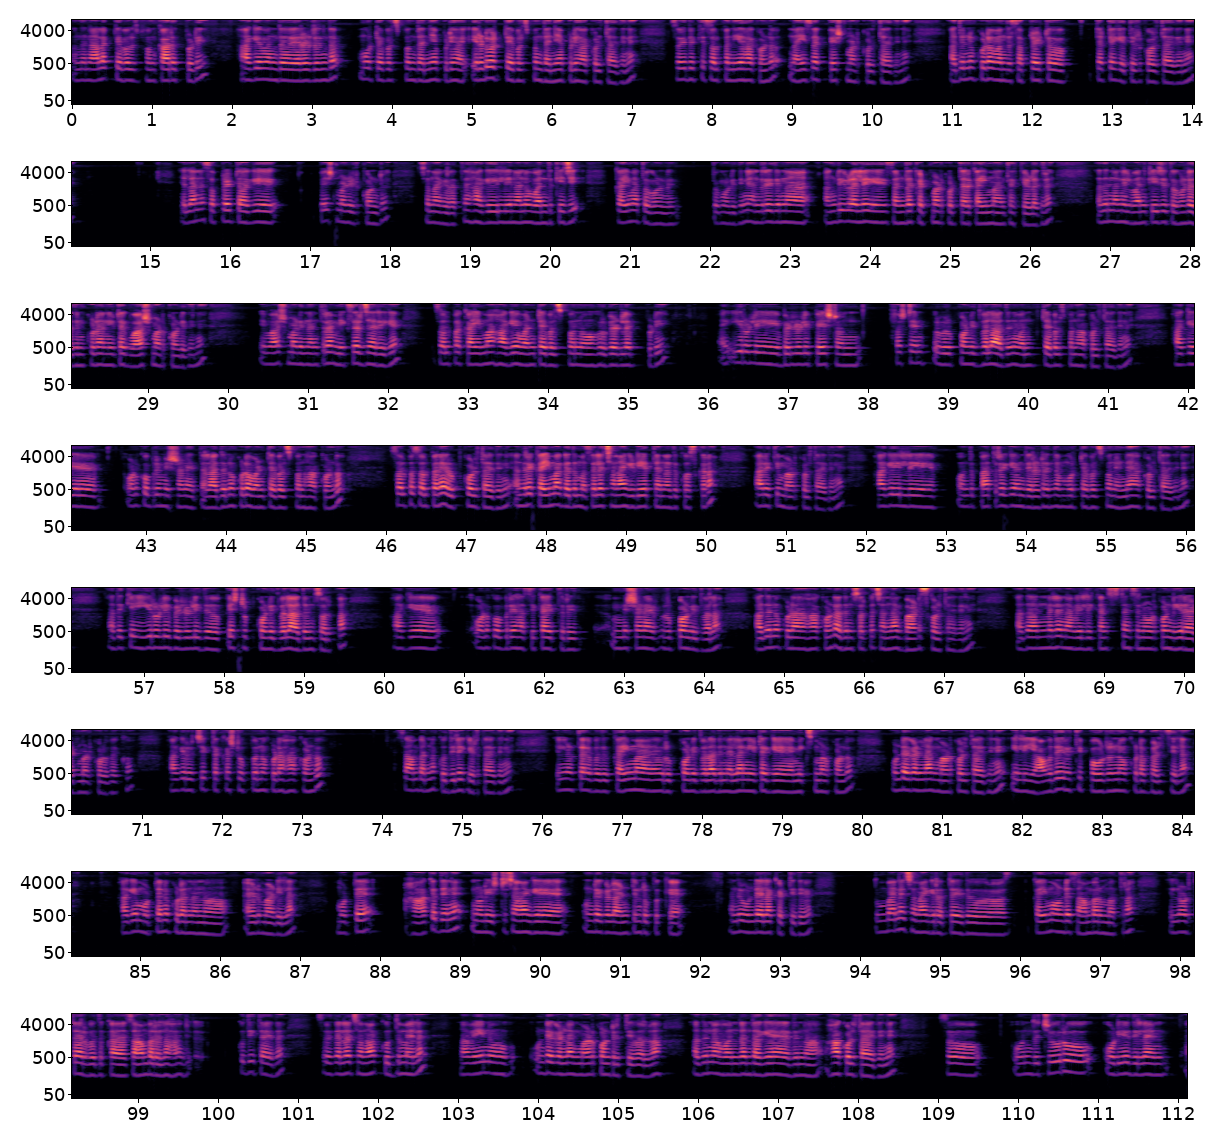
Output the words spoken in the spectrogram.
ಒಂದು ನಾಲ್ಕು ಟೇಬಲ್ ಸ್ಪೂನ್ ಖಾರದ ಪುಡಿ, ಹಾಗೆ ಒಂದು ಎರಡರಿಂದ ಮೂರು ಟೇಬಲ್ ಸ್ಪೂನ್ ಧನಿಯಾ ಪುಡಿ ಹಾ, ಎರಡೂವರೆ ಟೇಬಲ್ ಸ್ಪೂನ್ ಧನಿಯಾ ಪುಡಿ ಹಾಕ್ಕೊಳ್ತಾ ಇದ್ದೀನಿ. ಸೊ, ಇದಕ್ಕೆ ಸ್ವಲ್ಪ ನೀರು ಹಾಕ್ಕೊಂಡು ನೈಸಾಗಿ ಪೇಸ್ಟ್ ಮಾಡ್ಕೊಳ್ತಾ ಇದ್ದೀನಿ. ಅದನ್ನು ಕೂಡ ಒಂದು ಸಪ್ರೇಟು ತಟ್ಟೆಗೆ ಎತ್ತಿಟ್ಕೊಳ್ತಾ ಇದ್ದೀನಿ. ಎಲ್ಲನೂ ಸಪ್ರೇಟಾಗಿ ಪೇಸ್ಟ್ ಮಾಡಿ ಇಟ್ಕೊಂಡ್ರೆ ಚೆನ್ನಾಗಿರುತ್ತೆ. ಹಾಗೆ ಇಲ್ಲಿ ನಾನು ಒಂದು ಕೆ ಜಿ ಕೈಮಾ ತೊಗೊಂಡು, ತೊಗೊಂಡಿದ್ದೀನಿ. ಅಂದರೆ ಇದನ್ನು ಅಂಗಡಿಗಳಲ್ಲಿ ಸಣ್ಣದಾಗಿ ಕಟ್ ಮಾಡಿಕೊಡ್ತಾರೆ ಕೈಮಾ ಅಂತ ಕೇಳಿದ್ರೆ. ಅದನ್ನು ನಾನು ಇಲ್ಲಿ ಒನ್ ಕೆ ಜಿ ತೊಗೊಂಡು ಅದನ್ನು ಕೂಡ ನೀಟಾಗಿ ವಾಶ್ ಮಾಡ್ಕೊಂಡಿದ್ದೀನಿ. ಈ ವಾಶ್ ಮಾಡಿದ ನಂತರ ಮಿಕ್ಸರ್ ಜಾರಿಗೆ ಸ್ವಲ್ಪ ಕೈಮಾ ಹಾಗೆ ಒನ್ ಟೇಬಲ್ ಸ್ಪೂನು ಹುರ್ಗಡ್ಲೆ ಪುಡಿ ಈರುಳ್ಳಿ, ಬೆಳ್ಳುಳ್ಳಿ ಪೇಸ್ಟ್ ಒಂದು ಫಸ್ಟ್ ಏನು ರುಬ್ಕೊಂಡಿದ್ವಲ್ಲ ಅದನ್ನು ಒಂದು ಟೇಬಲ್ ಸ್ಪೂನ್ ಹಾಕ್ಕೊಳ್ತಾ ಇದ್ದೀನಿ. ಹಾಗೆ ಒಣಕೊಬ್ಬರಿ ಮಿಶ್ರಣ ಇತ್ತಲ್ಲ ಅದನ್ನು ಕೂಡ ಒನ್ ಟೇಬಲ್ ಸ್ಪೂನ್ ಹಾಕ್ಕೊಂಡು ಸ್ವಲ್ಪ ಸ್ವಲ್ಪನೇ ರುಬ್ಕೊಳ್ತಾ ಇದ್ದೀನಿ. ಅಂದರೆ ಕೈಮಾಗ ಅದು ಮಸಾಲೆ ಚೆನ್ನಾಗಿ ಹಿಡಿಯುತ್ತೆ ಅನ್ನೋದಕ್ಕೋಸ್ಕರ ಆ ರೀತಿ ಮಾಡ್ಕೊಳ್ತಾ ಇದ್ದೀನಿ. ಹಾಗೆ ಇಲ್ಲಿ ಒಂದು ಪಾತ್ರೆಗೆ ಒಂದು ಎರಡರಿಂದ ಮೂರು ಟೇಬಲ್ ಸ್ಪೂನ್ ಎಣ್ಣೆ ಹಾಕ್ಕೊಳ್ತಾ ಇದ್ದೀನಿ. ಅದಕ್ಕೆ ಈರುಳ್ಳಿ ಬೆಳ್ಳುಳ್ಳಿದು ಪೇಸ್ಟ್ ರುಬ್ಕೊಂಡಿದ್ವಲ್ಲ ಅದೊಂದು ಸ್ವಲ್ಪ. ಹಾಗೆ ಒಣ ಕೊಬ್ಬರಿ ಹಸಿಕಾಯಿ ತುರಿ ಮಿಶ್ರಣ ರುಬ್ಕೊಂಡಿದ್ವಲ್ಲ ಅದನ್ನು ಕೂಡ ಹಾಕ್ಕೊಂಡು ಅದನ್ನು ಸ್ವಲ್ಪ ಚೆನ್ನಾಗಿ ಬಾಡಿಸ್ಕೊಳ್ತಾ ಇದ್ದೀನಿ. ಅದಾದಮೇಲೆ ನಾವಿಲ್ಲಿ ಕನ್ಸಿಸ್ಟೆನ್ಸಿ ನೋಡ್ಕೊಂಡು ನೀರು ಆ್ಯಡ್ ಮಾಡ್ಕೊಳ್ಬೇಕು. ಹಾಗೆ ರುಚಿಗೆ ತಕ್ಕಷ್ಟು ಉಪ್ಪನ್ನು ಕೂಡ ಹಾಕ್ಕೊಂಡು ಸಾಂಬಾರನ್ನ ಕುದಿಲಿಕ್ಕೆ ಇಡ್ತಾ ಇದ್ದೀನಿ. ಇಲ್ಲಿ ನೋಡ್ತಾ ಇರ್ಬೋದು ಕೈಮಾ ರುಬ್ಕೊಂಡಿದ್ವಲ್ಲ ಅದನ್ನೆಲ್ಲ ನೀಟಾಗಿ ಮಿಕ್ಸ್ ಮಾಡಿಕೊಂಡು ಉಂಡೆಗಳನ್ನಾಗಿ ಮಾಡ್ಕೊಳ್ತಾ ಇದ್ದೀನಿ. ಇಲ್ಲಿ ಯಾವುದೇ ರೀತಿ ಪೌಡ್ರನ್ನು ಕೂಡ ಬಳಸಿಲ್ಲ. ಹಾಗೆ ಮೊಟ್ಟೆನೂ ಕೂಡ ನಾನು ಆ್ಯಡ್ ಮಾಡಿಲ್ಲ. ಮೊಟ್ಟೆ ಹಾಕದೇ ನೋಡಿ ಎಷ್ಟು ಚೆನ್ನಾಗಿ ಉಂಡೆಗಳ ಅಂಟಿನ ರೂಪಕ್ಕೆ ಅಂದರೆ ಉಂಡೆ ಎಲ್ಲ ಕಟ್ಟಿದ್ದೀವಿ. ತುಂಬಾ ಚೆನ್ನಾಗಿರುತ್ತೆ ಇದು ಕೈಮ ಉಂಡೆ ಸಾಂಬಾರು ಮಾತ್ರ. ಇಲ್ಲಿ ನೋಡ್ತಾ ಇರ್ಬೋದು ಕ ಸಾಂಬಾರೆಲ್ಲ ಹಾಗೆ ಕುದೀತಾ ಇದೆ. ಸೊ ಇದೆಲ್ಲ ಚೆನ್ನಾಗಿ ಕುದ್ದ ಮೇಲೆ ನಾವೇನು ಉಂಡೆಗಳನ್ನಾಗಿ ಮಾಡ್ಕೊಂಡಿರ್ತೀವಲ್ವ, ಅದನ್ನು ಒಂದೊಂದಾಗೆ ಅದನ್ನು ಹಾಕ್ಕೊಳ್ತಾ ಇದ್ದೀನಿ. ಸೊ ಒಂದು ಚೂರು ಒಡೆಯೋದಿಲ್ಲ,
